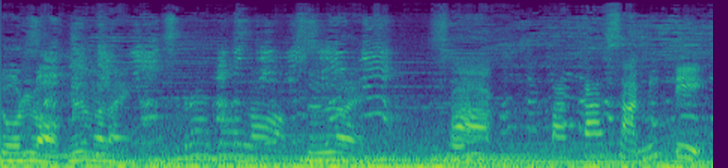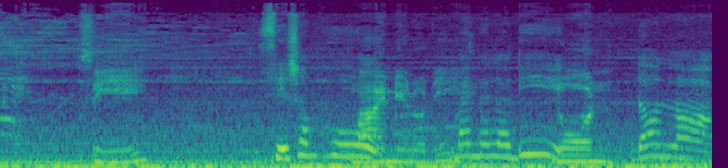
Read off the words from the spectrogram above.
โดนหลอกเรื่องอะไร เราโดนหลอกซื้ออะไรปากปากกาสามมิติ สี สีชมพู My Melody ไมเมโลดี้โดนโดนหลอก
